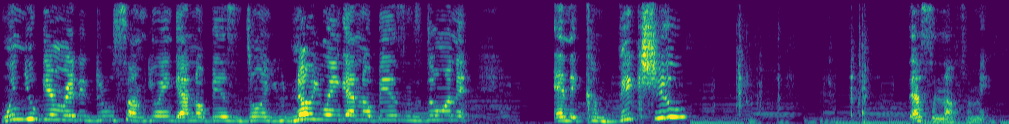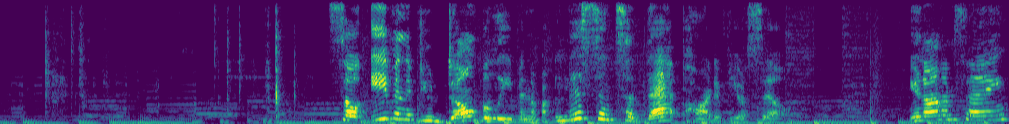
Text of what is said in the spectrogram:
when you getting ready to do something you ain't got no business doing, you know you ain't got no business doing it, and it convicts you, that's enough for me. So even if you don't believe in the Bible, listen to that part of yourself. You know what I'm saying?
